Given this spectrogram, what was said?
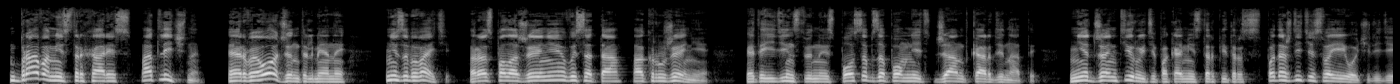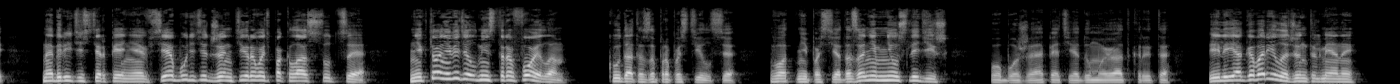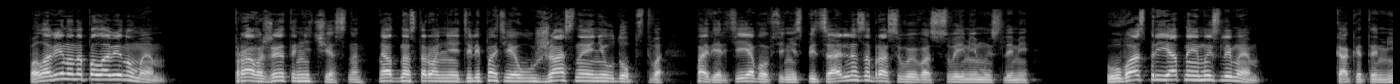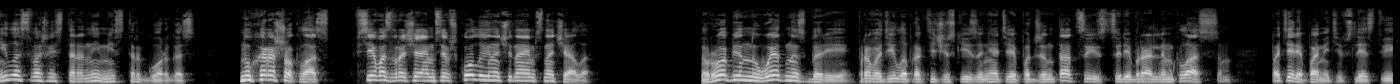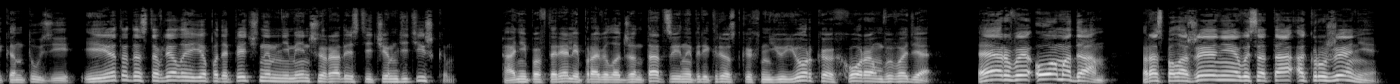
«Браво, мистер Харрис! Отлично! РВО, джентльмены! Не забывайте, расположение, высота, окружение. Это единственный способ запомнить джант-координаты. Не джантируйте пока, мистер Питерс, подождите своей очереди. Наберитесь терпения, все будете джантировать по классу С. Никто не видел мистера Фойла? Куда-то запропастился. Вот непоседа, за ним не уследишь. О боже, опять я думаю открыто. Или я говорила, джентльмены? Половина на половину, мэм. Право же, это нечестно. Односторонняя телепатия – ужасное неудобство. Поверьте, я вовсе не специально забрасываю вас своими мыслями. У вас приятные мысли, мэм. Как это мило с вашей стороны, мистер Горгас. Ну хорошо, класс. Все возвращаемся в школу и начинаем сначала. Робин Уэднесбери проводила практические занятия по джентации с церебральным классом потеря памяти вследствие контузии, и это доставляло ее подопечным не меньше радости, чем детишкам. Они повторяли правила джантации на перекрестках Нью-Йорка, хором выводя «РВО, мадам! Расположение, высота, окружение!»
